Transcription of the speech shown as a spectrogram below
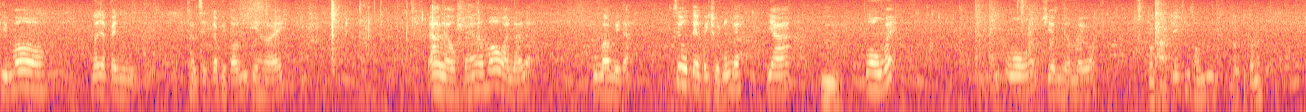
พี่หม้อน่าจะเป็นขันสิทธิ์กับพี่ต้นที่หายอ้าวแล้วไปหาหม้อวันนั้นอะมีมามีนะซึ่งเตรียมไปชุดนึงเลยยาอืมงงไหมงงอะเชียมทำไมวะตรงทางเจ๊ที่ซอมยู่หลบพี่ต้นนะเอ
